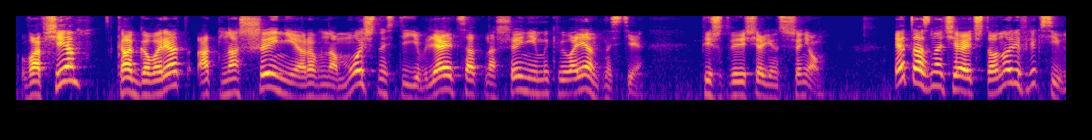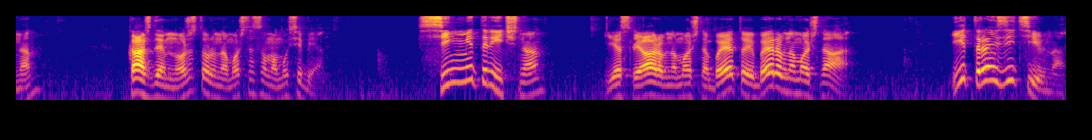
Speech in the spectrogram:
Вообще, как говорят, отношение равномощности является отношением каждое множество равномощно самому себе. Симметрично, если А равномощно b, то и b равномощно А. И транзитивно,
